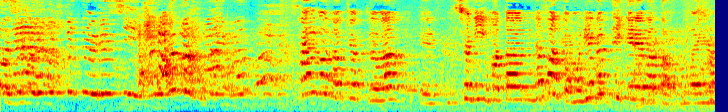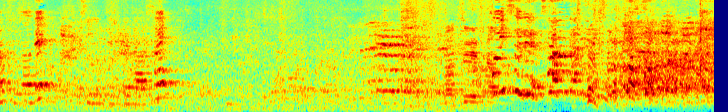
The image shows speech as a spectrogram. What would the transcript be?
初めて聞けて嬉しい。ありがとうございます。最後の曲は、えー一緒にまた皆さんと盛り上がっていければと思いますので、聴いてください。恋するサウナです。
